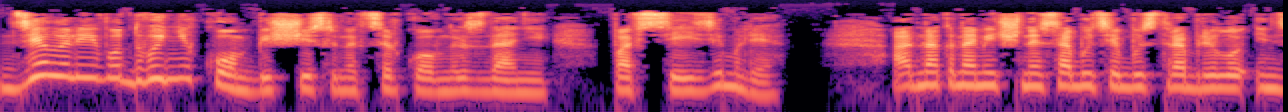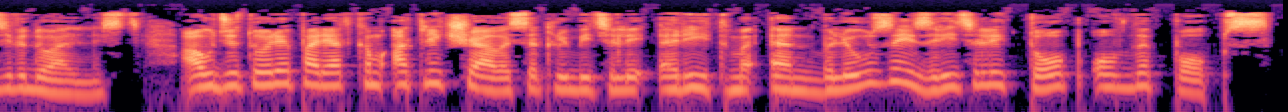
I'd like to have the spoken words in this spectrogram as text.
делали его двойником бесчисленных церковных зданий по всей земле. Однако намеченное событие быстро обрело индивидуальность. Аудитория порядком отличалась от любителей ритма и блюза и зрителей Top of the Pops.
